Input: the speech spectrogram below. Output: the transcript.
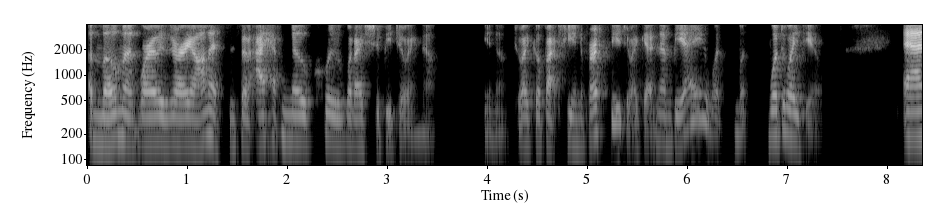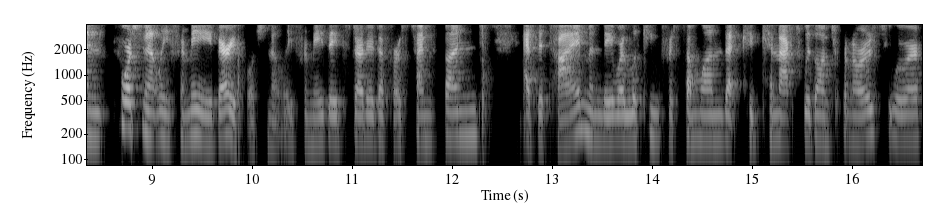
a moment where I was very honest and said, I have no clue what I should be doing now you know, do I go back to university? Do I get an MBA? What, what, what do I do? And fortunately for me, very fortunately for me, they'd started a first time fund at the time and they were looking for someone that could connect with entrepreneurs who were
